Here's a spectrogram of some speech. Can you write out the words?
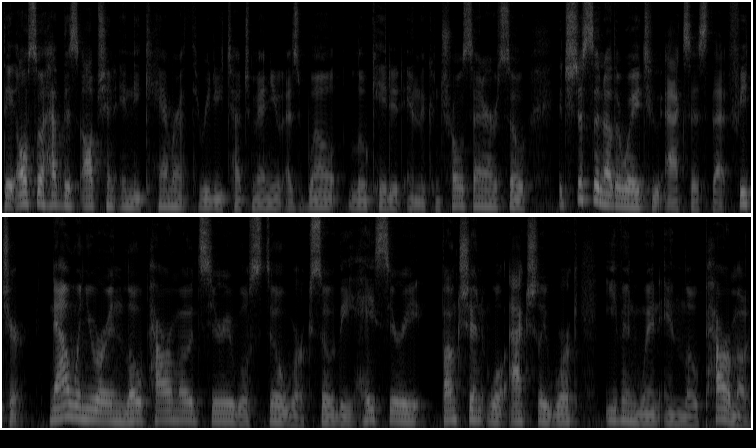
They also have this option in the camera 3D touch menu as well, located in the control center. So it's just another way to access that feature. Now when you are in low power mode, Siri will still work. So the Hey Siri function will actually work even when in low power mode.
